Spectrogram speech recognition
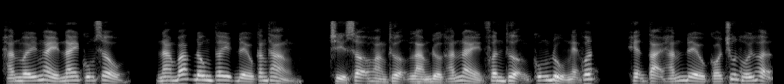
Hắn mấy ngày nay cũng sầu, Nam Bắc Đông Tây đều căng thẳng, chỉ sợ Hoàng thượng làm được hắn này phân thượng cũng đủ nghẹn quất, hiện tại hắn đều có chút hối hận,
